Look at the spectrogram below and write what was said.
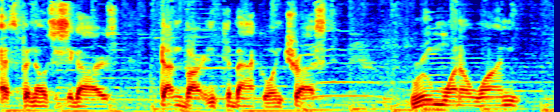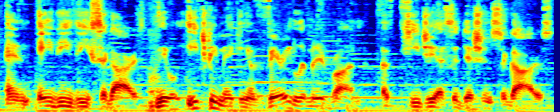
Espinosa Cigars, Dunbarton Tobacco and Trust, Room 101, and ADV cigars. They will each be making a very limited run of TGS edition cigars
